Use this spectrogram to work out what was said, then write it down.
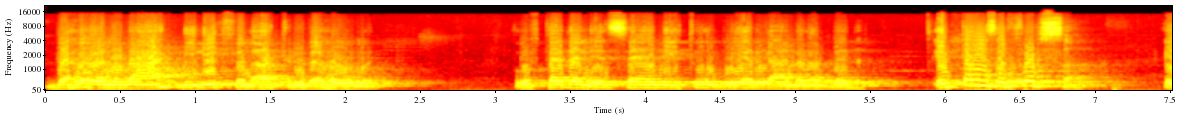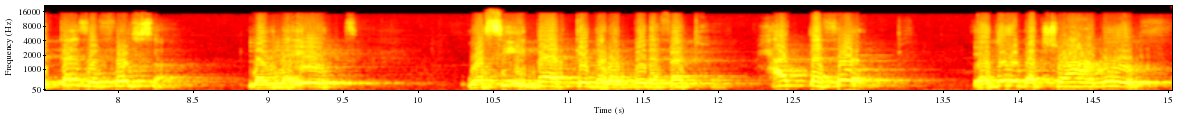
ده هو اللي بعتني ليك في القطر ده هو. وابتدى الإنسان يتوب ويرجع لربنا. انتهز الفرصه انتهز الفرصه لو لقيت وسيء باب كده ربنا فاتحه حتى ثقب يا دوبك شعاع نور.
